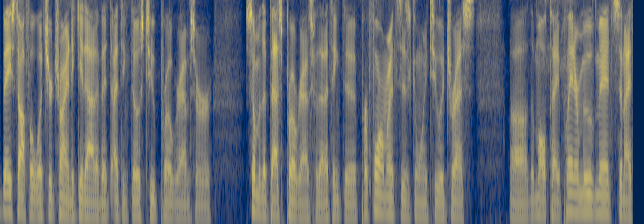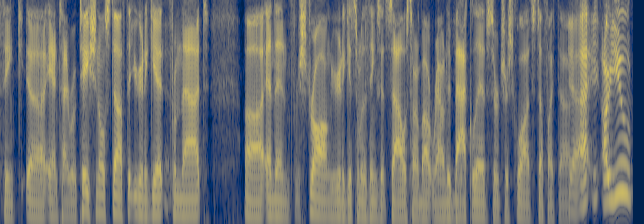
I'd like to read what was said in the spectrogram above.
based off of what you're trying to get out of it, I think those two programs are some of the best programs for that. I think the performance is going to address uh, the multi-planar movements, and I think uh, anti-rotational stuff that you're going to get from that. Uh, and then for strong, you're going to get some of the things that Sal was talking about: rounded back lifts, zercher squats, stuff like that. Yeah. I, are you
